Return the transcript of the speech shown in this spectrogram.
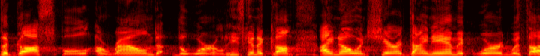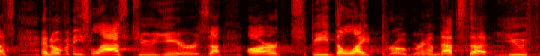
the gospel around the world. He's going to come, I know, and share a dynamic word with us. And over these last two years, uh, our Speed the Light program, program, that's the youth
